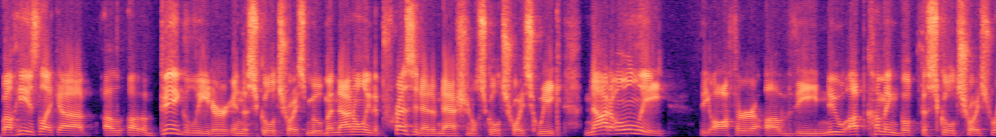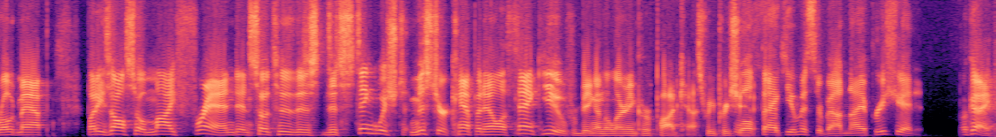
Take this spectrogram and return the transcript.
well, he is like a, a, a, big leader in the school choice movement, not only the president of National School Choice Week, not only the author of the new upcoming book, The School Choice Roadmap, but he's also my friend. And so, to this distinguished Mr. Campanella, thank you for being on the Learning Curve podcast. We appreciate well, it. Well, thank you, Mr. Bowden. I appreciate it. Okay,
